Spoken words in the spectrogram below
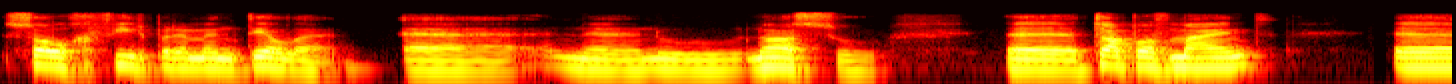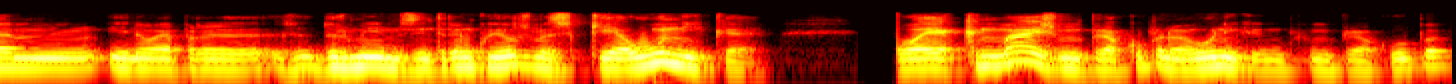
só o refiro para mantê-la uh, no nosso uh, top of mind um, e não é para dormirmos intranquilos, mas que é a única ou é a que mais me preocupa, não é a única que me preocupa.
